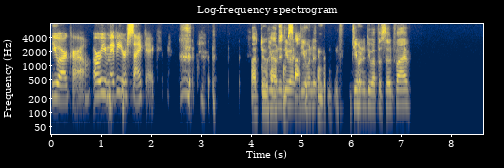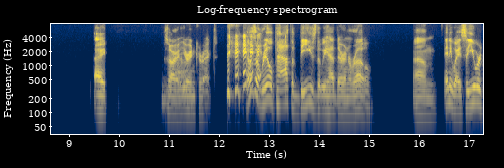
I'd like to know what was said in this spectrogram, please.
you are Karl, or you maybe you're psychic. I do You have wanna some do it- do you wanna- Do you want to do episode 5? A. Sorry, No. you're incorrect. That was a real path of bees that we had there in a row. Um anyway, so you were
